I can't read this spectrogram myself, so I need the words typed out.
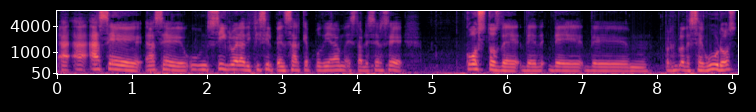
hace, hace un siglo era difícil pensar que pudieran establecerse costos de, de, de, de, mm, por ejemplo, de seguros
